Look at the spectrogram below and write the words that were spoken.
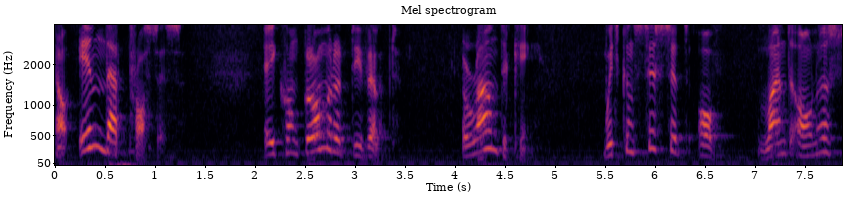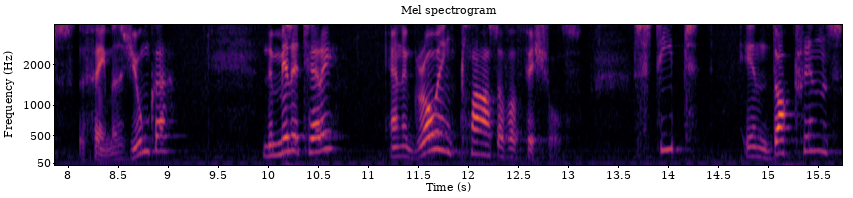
Now, in that process, a conglomerate developed around the king which consisted of landowners, the famous Junker, the military, and a growing class of officials, steeped in doctrines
